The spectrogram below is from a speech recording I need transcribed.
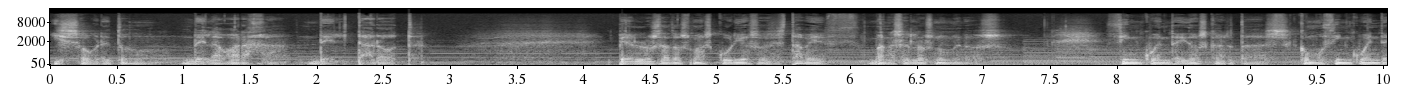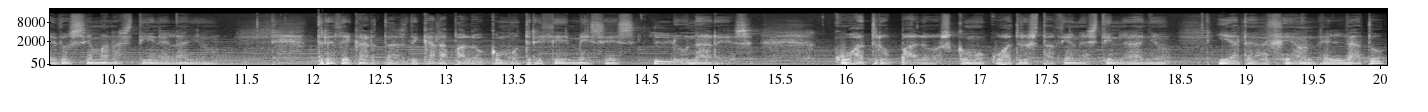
y sobre todo de la baraja del tarot. Pero los datos más curiosos esta vez van a ser los números. 52 cartas, como 52 semanas tiene el año. 13 cartas de cada palo, como 13 meses lunares. 4 palos, como 4 estaciones tiene el año. Y atención, el dato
